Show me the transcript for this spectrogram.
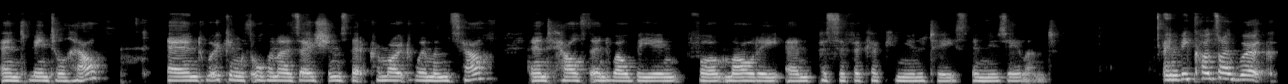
and mental health, and working with organizations that promote women's health and health and well-being for Māori and Pasifika communities in New Zealand. And because I work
